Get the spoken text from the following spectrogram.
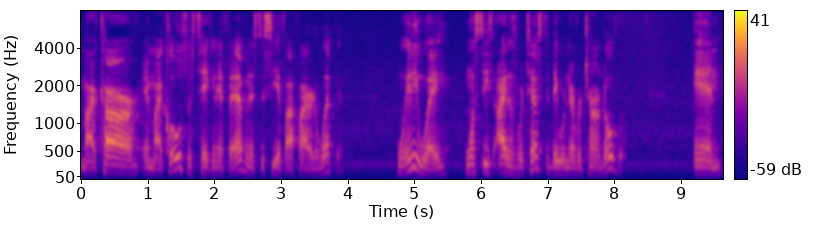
my car and my clothes was taken in for evidence to see if I fired a weapon. Well, anyway, once these items were tested, they were never turned over. And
